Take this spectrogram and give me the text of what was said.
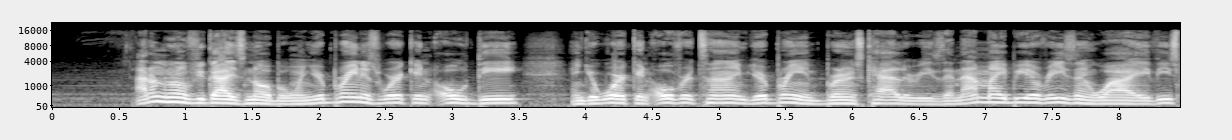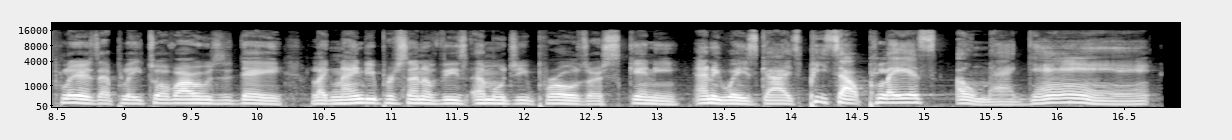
I don't know if you guys know, but when your brain is working OD and you're working overtime, your brain burns calories. And that might be a reason why these players that play 12 hours a day, like 90% of these MLG pros are skinny. Anyways, guys, peace out, players. Oh my god.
